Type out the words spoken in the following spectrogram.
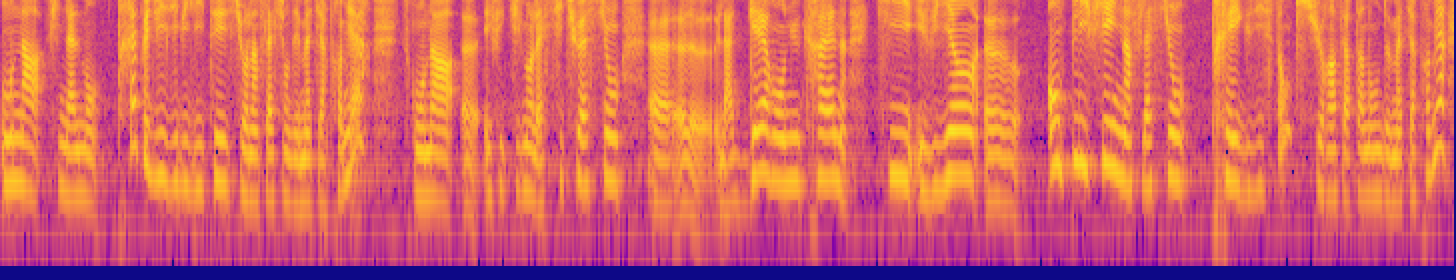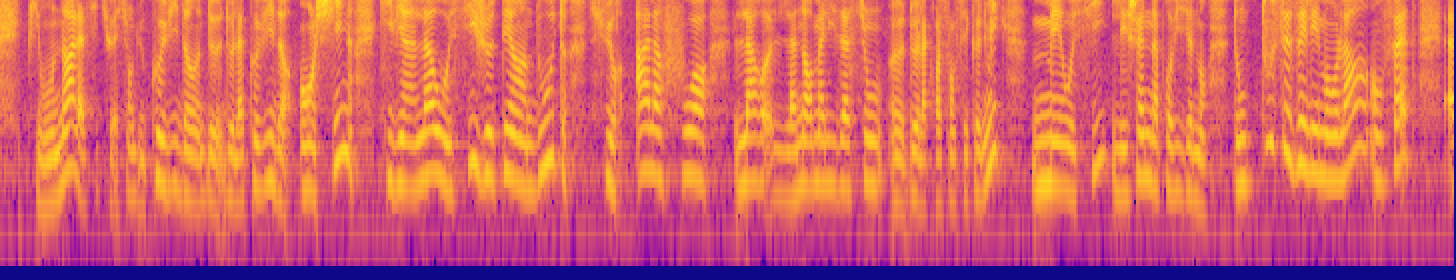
On a finalement très peu de visibilité sur l'inflation des matières premières, parce qu'on a euh, effectivement la situation, euh, la guerre en Ukraine qui vient euh, amplifier une inflation préexistante sur un certain nombre de matières premières. Puis on a la situation du COVID, de, la Covid en Chine qui vient là aussi jeter un doute sur à la fois la, normalisation euh, de la croissance économique, mais aussi les chaînes d'approvisionnement. Donc tous ces éléments-là, en fait, euh,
